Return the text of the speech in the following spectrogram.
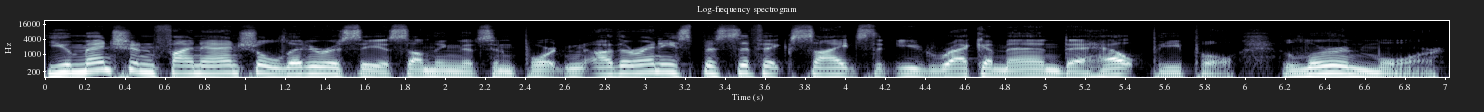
You mentioned financial literacy is something that's important. Are there any specific sites that you'd recommend to help people learn more?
